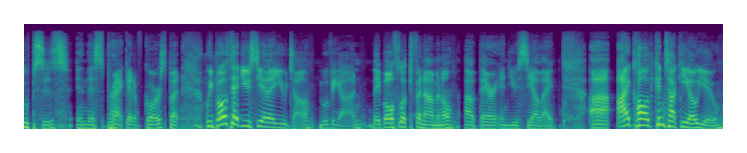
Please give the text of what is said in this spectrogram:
Oopses in this bracket, of course, but we both had UCLA, Utah. Moving on, they both looked phenomenal out there in UCLA. Uh, I called Kentucky OU,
